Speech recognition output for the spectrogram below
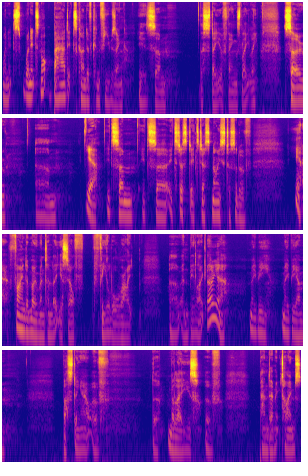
when it's when it's not bad, it's kind of confusing. Is um, the state of things lately. So, um, yeah, it's um, it's uh, it's just it's just nice to sort of, you know, find a moment and let yourself feel all right, uh, and be like, oh yeah, maybe maybe I'm busting out of the malaise of pandemic times.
